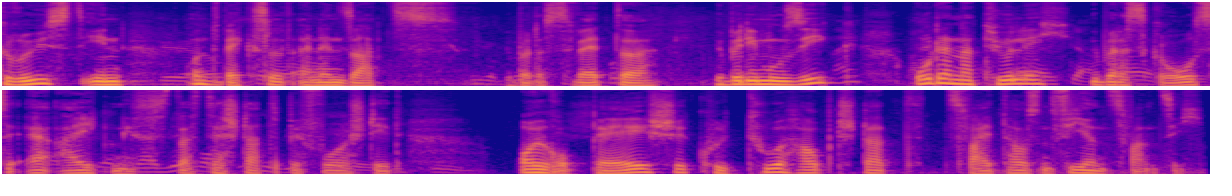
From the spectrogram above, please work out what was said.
grüßt ihn und wechselt einen Satz über das Wetter, über die Musik oder natürlich über das große Ereignis, das der Stadt bevorsteht. Europäische Kulturhauptstadt 2024.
